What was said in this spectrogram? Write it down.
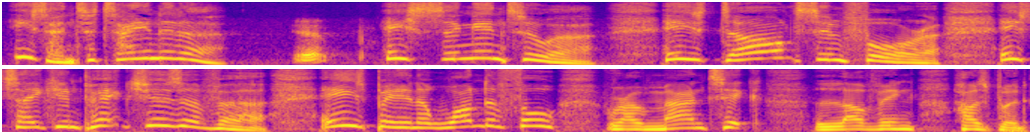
He's entertaining her. Yep. He's singing to her. He's dancing for her. He's taking pictures of her. He's being a wonderful, romantic, loving husband.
